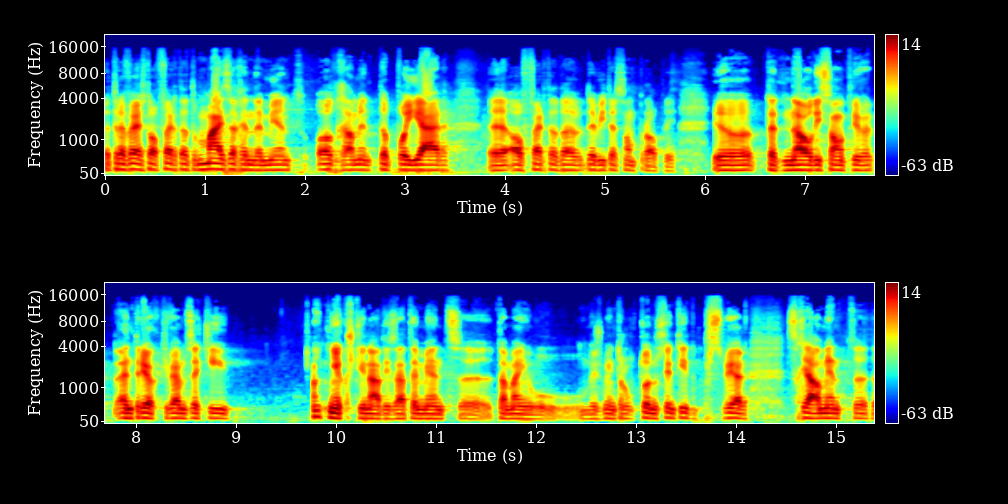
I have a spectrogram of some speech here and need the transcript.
através da oferta de mais arrendamento ou de realmente de apoiar uh, a oferta da, da habitação própria. Eu, portanto, na audição anterior, anterior que tivemos aqui tinha questionado exatamente uh, também o, o, mesmo interlocutor, no sentido de perceber se realmente uh,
